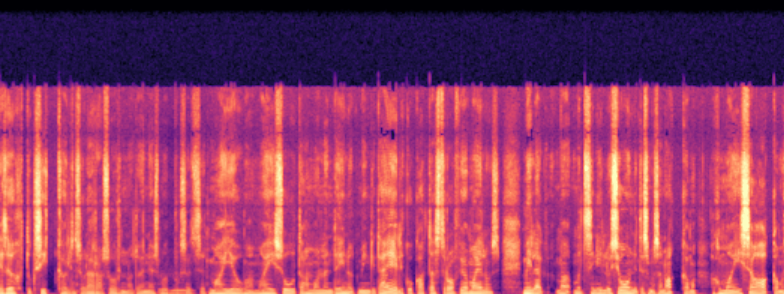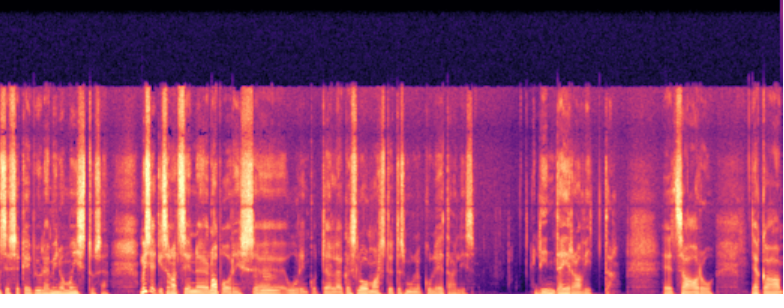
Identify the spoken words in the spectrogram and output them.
ja õhtuks ikka olin sul ära surnud, onju, siis ma lõpuks mhm. ütlesin, et ma ei jõua, ma ei suuda, ma olen teinud mingi täieliku katastroofi oma elus, millega ma mõtlesin illusioonides ma saan hakkama, aga ma ei saa hakkama, sest see käib üle minu mõistuse ma isegi saatsin äh, laborisse mm -hmm. uuringutele, kas loomaarst ütles mulle, kuule, Edalis, linde ei ravita, et saa aru. ja ka,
